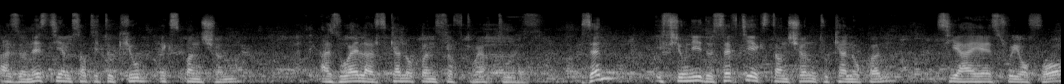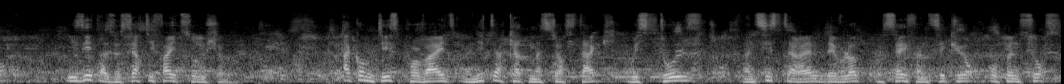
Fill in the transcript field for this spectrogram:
as an STM32Cube expansion, as well as CANopen software tools. Then, if you need a safety extension to CANopen, CiA 304, use it as a certified solution. Acontis provides an EtherCAT master stack with tools and Systerel developed a safe and secure open source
